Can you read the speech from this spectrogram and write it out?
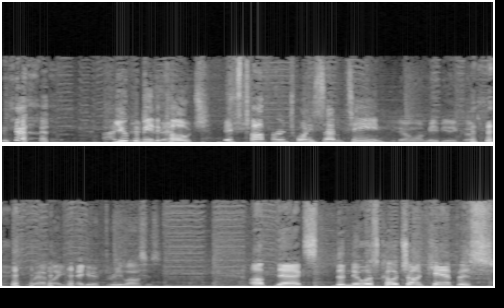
you could be the that. coach. It's tougher in 2017. You don't want me to be the coach. we have like negative three losses. Up next, the newest coach on campus,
